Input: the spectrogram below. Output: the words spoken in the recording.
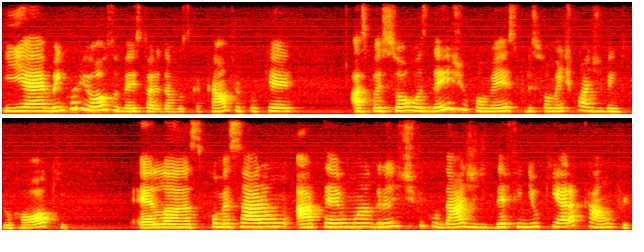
E é bem curioso ver a história da música country, porque as pessoas, desde o começo, principalmente com o advento do rock, elas começaram a ter uma grande dificuldade de definir o que era country.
